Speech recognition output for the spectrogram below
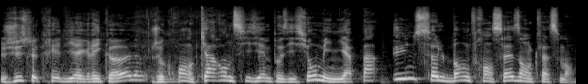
Juste le Crédit Agricole, je crois en 46e position, mais il n'y a pas une seule banque française dans le classement.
